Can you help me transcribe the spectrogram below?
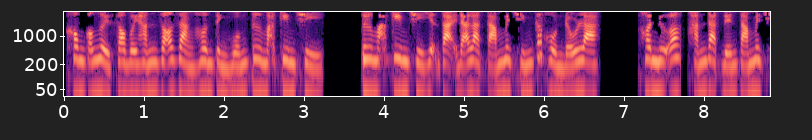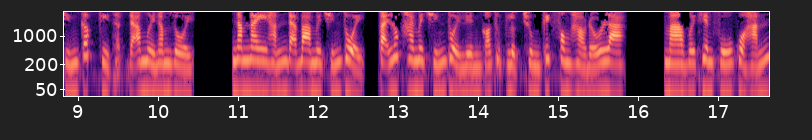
Không có người so với hắn rõ ràng hơn tình huống tư mã kim chỉ. Tư mã kim chỉ hiện tại đã là 89 cấp hồn đấu la. Hơn nữa, hắn đạt đến 89 cấp kỳ thật đã 10 năm rồi. Năm nay hắn đã 39 tuổi, tại lúc 29 tuổi liền có thực lực trùng kích phong hào đấu la. Mà với thiên phú của hắn,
